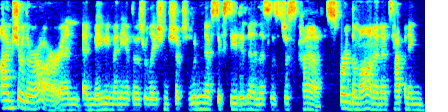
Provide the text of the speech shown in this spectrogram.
I'm sure there are, and and maybe many of those relationships wouldn't have succeeded, and this has just kind of spurred them on, and it's happening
